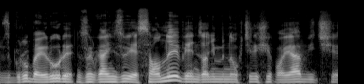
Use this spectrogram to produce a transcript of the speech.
e, z grubej rury, zorganizuje Sony, więc oni będą chcieli się pojawić e,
